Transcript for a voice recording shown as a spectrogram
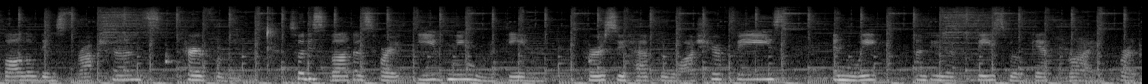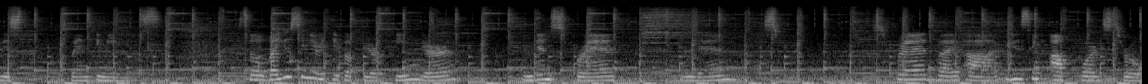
follow the instructions carefully. So this bottle is for evening routine. First, you have to wash your face and wait until your face will get dry for at least 20 minutes. So by using your tip of your finger and then spread and then sp spread by uh, using upward stroke.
